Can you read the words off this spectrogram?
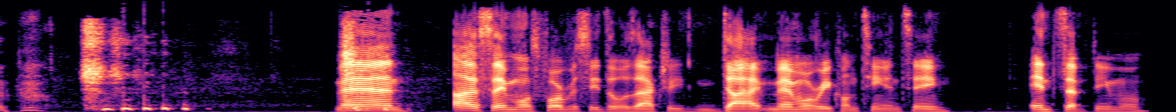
Man, I say most Pobrecito was actually die Memo Recon TNT. In Septimo.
